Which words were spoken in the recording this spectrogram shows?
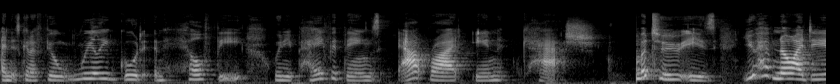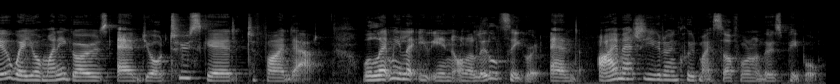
And it's gonna feel really good and healthy when you pay for things outright in cash. Number two is you have no idea where your money goes and you're too scared to find out. Well, let me let you in on a little secret, and I'm actually going to include myself one of those people.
